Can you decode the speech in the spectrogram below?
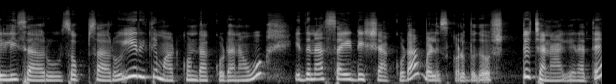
ತಿಳಿ ಸಾರು, ಸೊಪ್ಪು ಸಾರು ಈ ರೀತಿ ಮಾಡ್ಕೊಂಡಾಗ ಕೂಡ ನಾವು ಇದನ್ನು ಸೈಡ್ ಡಿಶ್ ಆಗಿ ಕೂಡ ಬಳಸ್ಕೊಳ್ಬೋದು. ಅಷ್ಟು ಚೆನ್ನಾಗಿರುತ್ತೆ.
